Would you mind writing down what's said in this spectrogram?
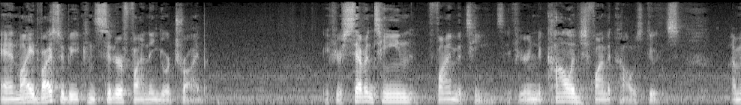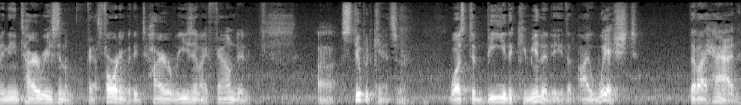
And my advice would be consider finding your tribe. If you're 17, find the teens. If you're into college, find the college students. I mean, the entire reason, I'm fast forwarding, but the entire reason I founded uh, Stupid Cancer was to be the community that I wished that I had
